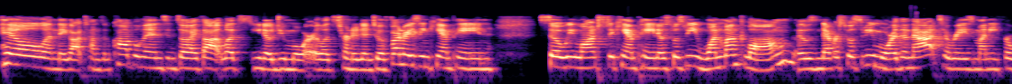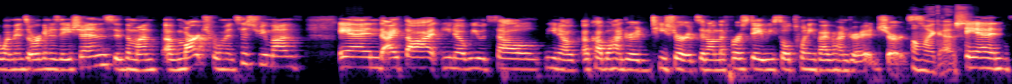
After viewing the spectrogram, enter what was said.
hill, and they got tons of compliments. And so I thought, let's, you know, do more. Let's turn it into a fundraising campaign. So we launched a campaign. It was supposed to be one month long. It was never supposed to be more than that to raise money for women's organizations in the month of March for Women's History Month. And I thought, you know, we would sell, you know, a couple hundred t-shirts. And on the first day we sold 2,500 shirts. Oh my gosh. And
